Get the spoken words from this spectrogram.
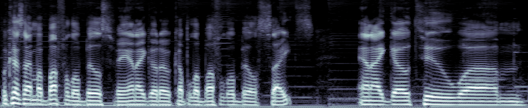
because I'm a Buffalo Bills fan, I go to a couple of Buffalo Bills sites, and I go to, um,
